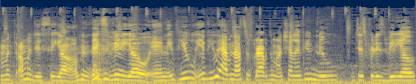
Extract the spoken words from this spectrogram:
I'm gonna, just see y'all on the next video. And if you if you have not subscribed to my channel if you new just for this video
